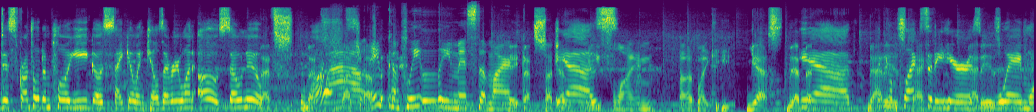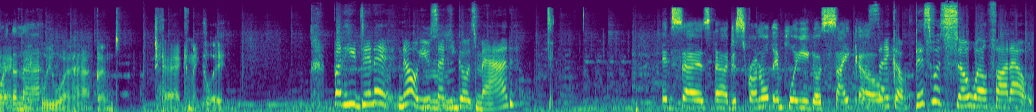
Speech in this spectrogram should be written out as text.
Disgruntled employee goes psycho and kills everyone. Oh, so new. That's that's wow, such they completely missed the mark. they- that's such a Yes. baseline. Uh, like yes, that, that, yeah, that the is complexity tec- here is, that is way more than that. Technically, what happened? Technically, But he didn't. No, you said Mm-hmm. he goes mad. It says uh, disgruntled employee goes psycho. Psycho. This was so well thought out,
